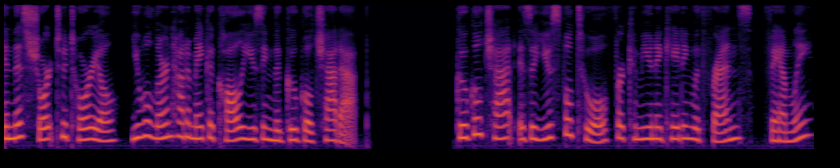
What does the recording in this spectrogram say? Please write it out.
In this short tutorial, you will learn how to make a call using the Google Chat app. Google Chat is a useful tool for communicating with friends, family,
